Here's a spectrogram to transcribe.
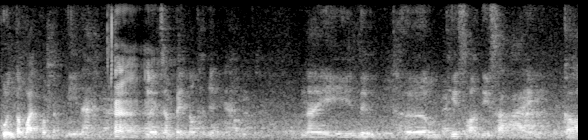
คุณต้องวัดคนแบบนี้นะอ่าเลยจำเป็นต้องทำอย่างนั้นในหนึ่งเทอมที่สอนดีไซน์ก็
